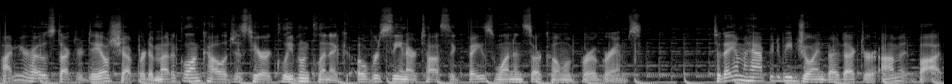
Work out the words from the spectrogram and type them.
I'm your host, Dr. Dale Shepard, a medical oncologist here at Cleveland Clinic, overseeing our Taussig Phase 1 and sarcoma programs. Today I'm happy to be joined by Dr. Amit Bhatt,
